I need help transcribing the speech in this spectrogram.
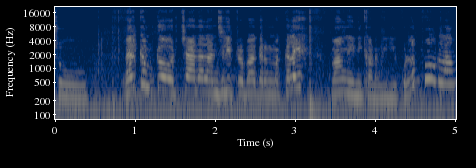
So welcome to our channel Anjali Prabhakaran மக்களே வாங்க இன்னைக்கான வீடியோக்குள்ள போகலாம்.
